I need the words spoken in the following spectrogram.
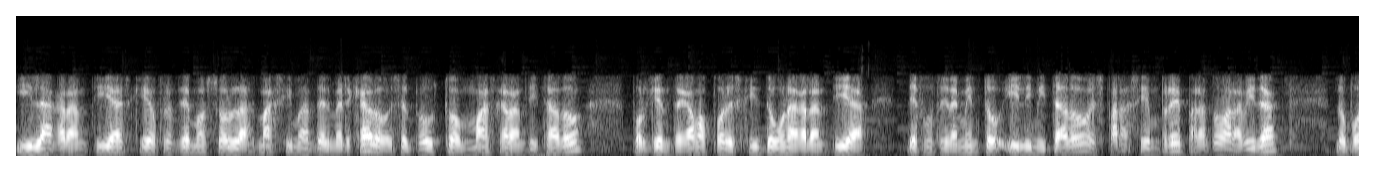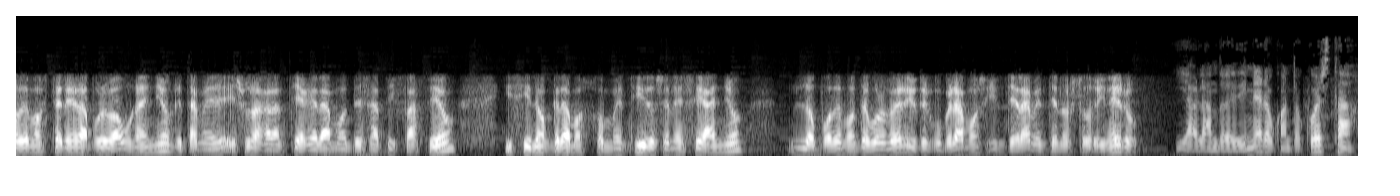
Y las garantías que ofrecemos son las máximas del mercado, es el producto más garantizado porque entregamos por escrito una garantía de funcionamiento ilimitado, es para siempre, para toda la vida lo podemos tener a prueba un año, que también es una garantía que damos de satisfacción, y si no quedamos convencidos en ese año, lo podemos devolver y recuperamos íntegramente nuestro dinero. Y hablando de dinero, ¿cuánto cuesta?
